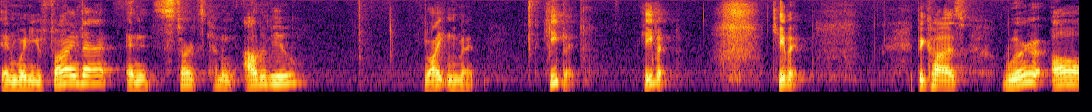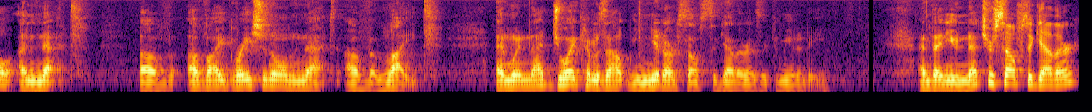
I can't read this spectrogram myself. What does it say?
And when you find that and it starts coming out of you, enlightenment, keep it. Keep it. Keep it. Because we're all a net of a vibrational net of light. And when that joy comes out, we knit ourselves together as a community. And then you net yourself together,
